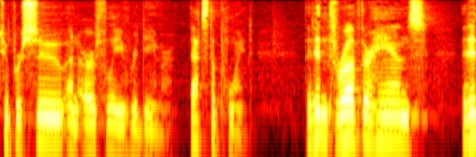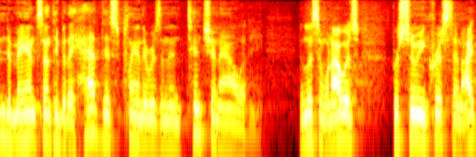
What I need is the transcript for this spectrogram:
to pursue an earthly redeemer. That's the point. They didn't throw up their hands. They didn't demand something, but they had this plan. There was an intentionality. And listen, when I was pursuing Kristen, I,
